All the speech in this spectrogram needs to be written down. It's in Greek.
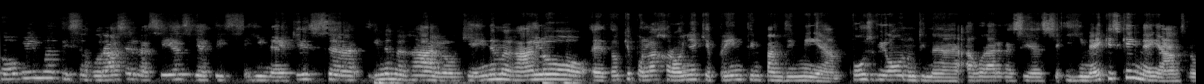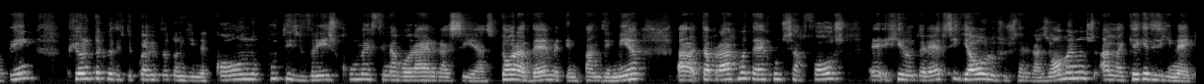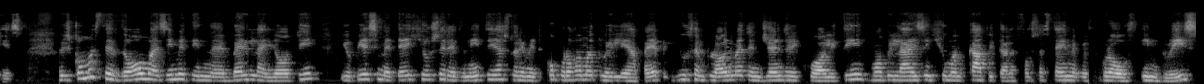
Το πρόβλημα της αγοράς εργασίας για τις γυναίκες ε, είναι μεγάλο και είναι μεγάλο εδώ και πολλά χρόνια και πριν την πανδημία. Πώς βιώνουν την ε, αγορά εργασίας οι γυναίκες και οι νέοι άνθρωποι, ποιο είναι το εκπαιδευτικό επίπεδο των γυναικών, πού τις βρίσκουμε στην αγορά εργασίας. Τώρα δε με την πανδημία τα πράγματα έχουν σαφώς ε, χειροτερεύσει για όλους τους εργαζόμενους αλλά και για τις γυναίκες. Βρισκόμαστε εδώ μαζί με την Μπέρι Λαλιώτη, η οποία συμμετέχει ως ερευνήτρια στο ερευνητικό πρόγραμμα πρόγραμμα του ΕΛΙΑΠΕΠ, Youth Employment and Gender Equality, Mobilizing Human Capital for Sustainable Growth in Greece,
